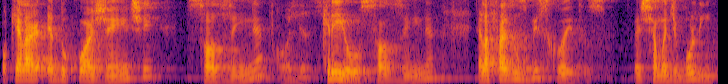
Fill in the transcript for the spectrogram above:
Porque ela educou a gente sozinha, Olha só. criou sozinha. Ela faz os biscoitos. A gente chama de bolim.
